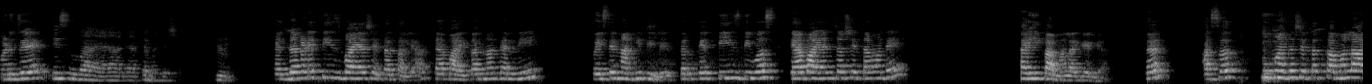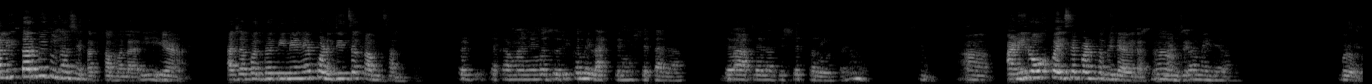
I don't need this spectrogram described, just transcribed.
म्हणजे? तीस बाया आल्या त्या माझ्या शेतात. त्यांच्याकडे तीस बाया शेतात आल्या. त्या बायकांना त्यांनी पैसे नाही दिले. तर ते तीस दिवस त्या बायांच्या शेतामध्ये काही कामाला गेल्या. तर असं तू माझ्या शेतात कामाला आली तर मी तुझ्या शेतात कामाला येणार. अशा पद्धतीने हे पडजीचं काम चालतं. पडजीच्या कामाने मजुरी कमी लागते मग शेताला. तेव्हा आपल्याला ते शेत परवडतं ना. आणि रोख पैसे पण कमी द्यावे लागतात म्हणजे. कमी द्यावा बरोबर.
